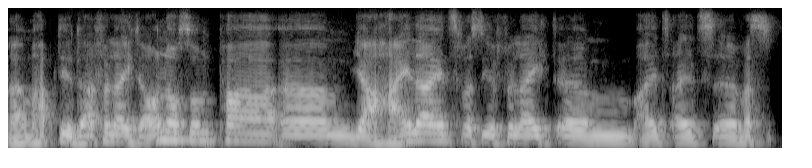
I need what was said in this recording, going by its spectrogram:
Ähm, habt ihr da vielleicht auch noch so ein paar ähm, ja, Highlights, was ihr vielleicht ähm, als, als äh, was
